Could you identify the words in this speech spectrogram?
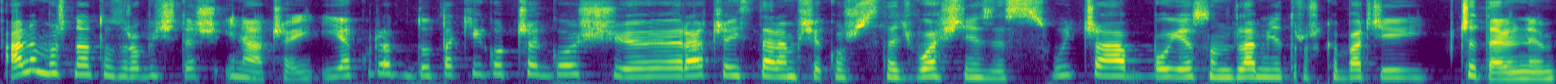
ale można to zrobić też inaczej. I akurat do takiego czegoś e, raczej staram się korzystać właśnie ze Switcha, bo jest on dla mnie troszkę bardziej czytelny,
